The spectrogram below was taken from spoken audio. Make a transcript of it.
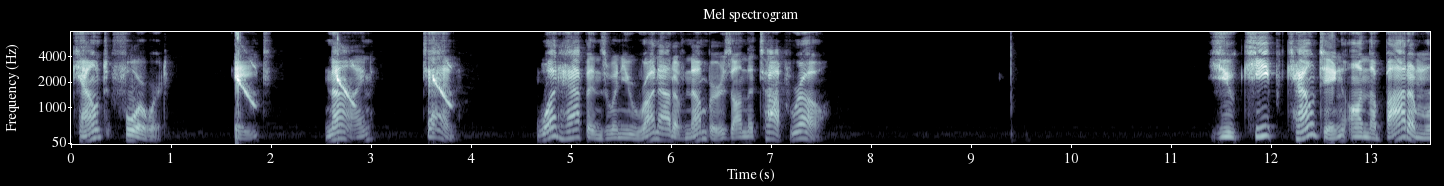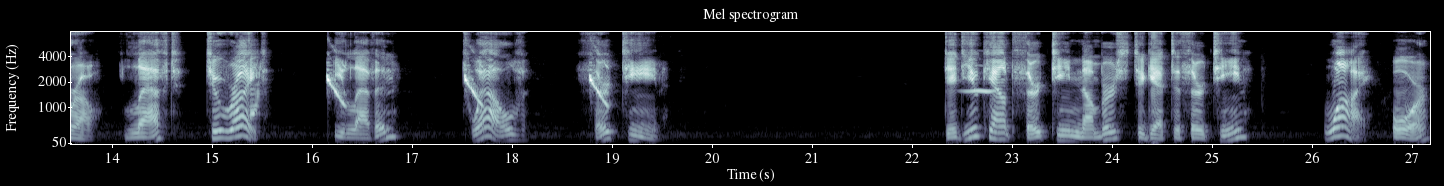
Count forward. 8, 9, 10. What happens when you run out of numbers on the top row? You keep counting on the bottom row, left to right. 11, 12, 13. Did you count 13 numbers to get to 13? Why or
